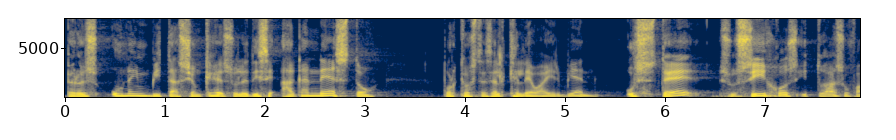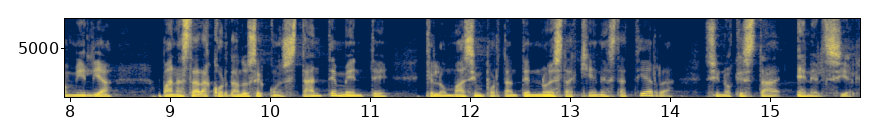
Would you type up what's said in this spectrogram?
Pero es una invitación que Jesús les dice, hagan esto porque usted es el que le va a ir bien. Usted, sus hijos y toda su familia van a estar acordándose constantemente que lo más importante no está aquí en esta tierra, sino que está en el cielo.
